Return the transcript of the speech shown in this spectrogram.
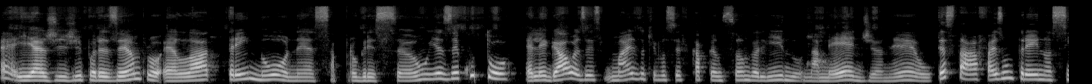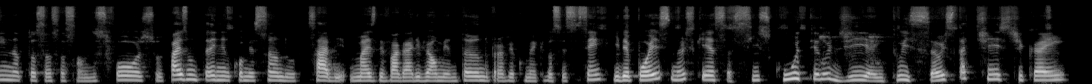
É, e a Gigi, por exemplo, ela treinou nessa progressão e executou É legal, às vezes, mais do que você ficar pensando ali no, na média, né? Ou testar, faz um treino assim na tua sensação de esforço, faz um treino começando, sabe, mais devagar e vai aumentando para ver como é que você se sente. E depois, não esqueça, se escute no dia, intuição estatística, hein?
